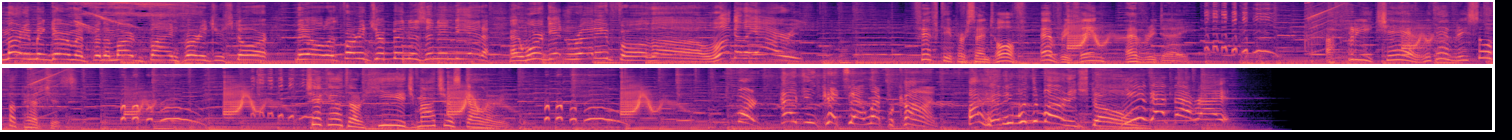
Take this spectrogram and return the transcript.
Marty McDermott for the Martin Fine Furniture Store, the oldest furniture business in Indiana. And we're getting ready for the luck of the Irish. 50% off everything, every day. A free chair with every sofa purchase. Check out our huge mattress gallery. Bart, how'd you catch that leprechaun? I hit him with the Blarney Stone. You got that right.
